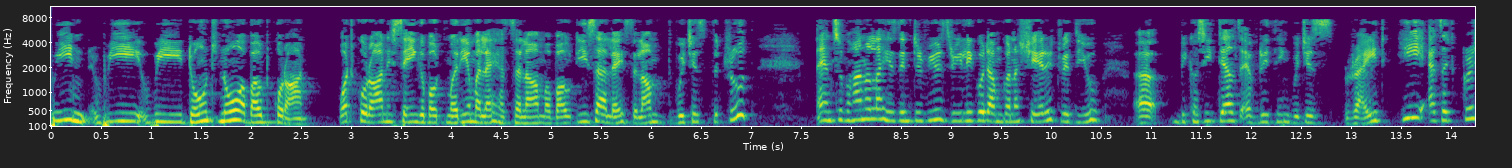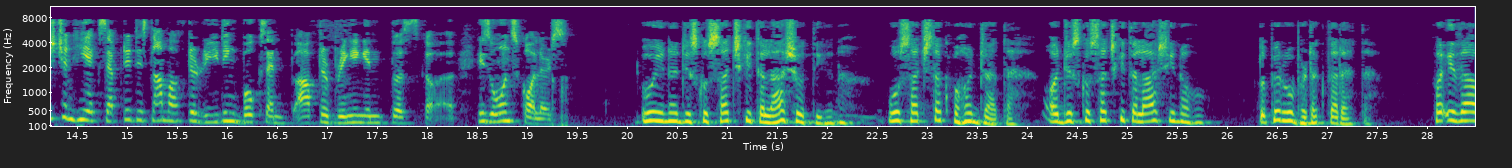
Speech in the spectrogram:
we we don't know about قرآن وٹ قرآن از سیئنگ اباؤٹ مریم علیہ السلام اباؤٹ عیسا علیہ السلام وچ از دا ٹروت اینڈ سبحان اللہ his interview is really good I gonna share it with you because he tells everything which is right he as a Christian he accepted Islam after reading books and after bringing his own scholars scholar جس کو سچ کی تلاش ہوتی ہے نا وہ سچ تک پہنچ جاتا ہے اور جس کو سچ کی تلاش ہی نہ ہو تو پھر وہ بھٹکتا رہتا ہے فضا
